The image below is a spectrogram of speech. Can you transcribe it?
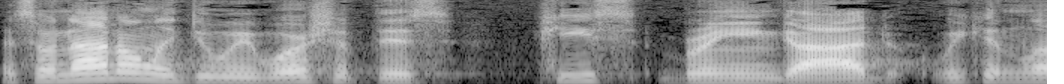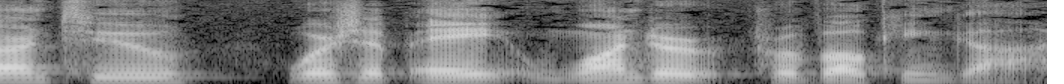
And so not only do we worship this peace bringing God, we can learn to worship a wonder provoking God.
